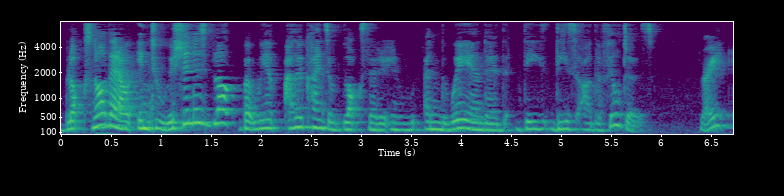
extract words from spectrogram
blocks. Not that our intuition is blocked, but we have other kinds of blocks that are in, in the way, and that these these are the filters, right?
